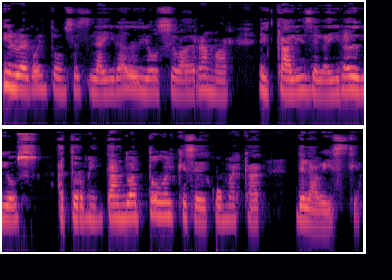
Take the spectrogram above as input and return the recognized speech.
y luego entonces la ira de Dios se va a derramar el cáliz de la ira de Dios, atormentando a todo el que se dejó marcar de la bestia.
